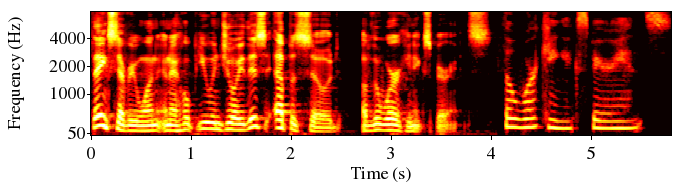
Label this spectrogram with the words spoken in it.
Thanks, everyone, and I hope you enjoy this episode of The Working Experience. The working experience.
